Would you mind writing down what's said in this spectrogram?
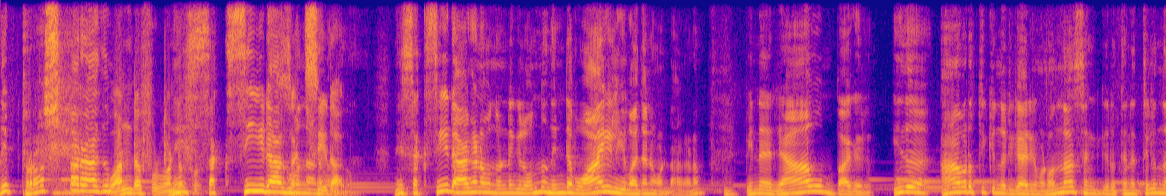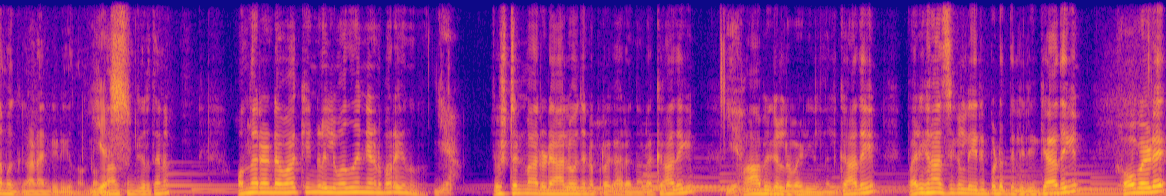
നീ പ്രോസ്പർ ആകും വണ്ടർഫുൾ വണ്ടർഫുൾ സക്സീഡ് Succeed ആകും. നീ സക്സീഡ് ആകണമെന്നുണ്ടെങ്കിൽ ഒന്ന് നിന്റെ വായിൽ ഈ വചനം ഉണ്ടാകണം. പിന്നെ രാവും പകലും. ഇത് ആവർത്തിക്കുന്ന ഒരു കാര്യമാണ്. ഒന്നാം സങ്കീർത്തനത്തിലും നമുക്ക് കാണാൻ കഴിയുന്നുണ്ട്. ഒന്നാം സങ്കീർത്തനം. ഒന്നോ രണ്ടോ വാക്യങ്ങളിലും അത് തന്നെയാണ് പറയുന്നത്. ദുഷ്ടന്മാരുടെ ആലോചന പ്രകാരം നടക്കാതെയും ഭാവികളുടെ വഴിയിൽ നിൽക്കാതെയും പരിഹാസികളുടെ ഇരിപ്പിടത്തിൽ ഇരിക്കാതെയും ഹോവയുടെ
